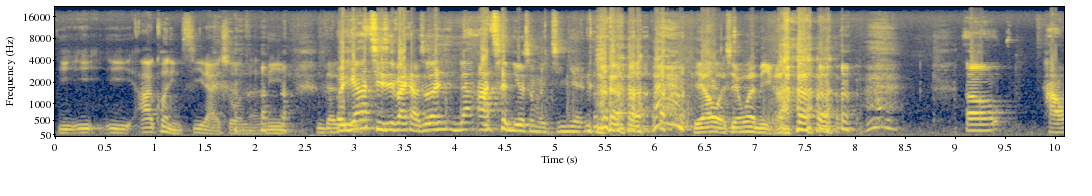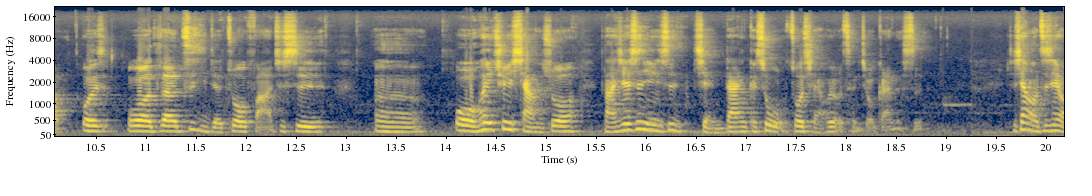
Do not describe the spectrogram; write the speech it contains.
以以以阿坤你自己来说呢？你你的我刚刚其实蛮想说，那阿策你有什么经验？不要，我先问你了。哦。好，我我的自己的做法就是，嗯、呃，我会去想说哪些事情是简单，可是我做起来会有成就感的事。就像我之前有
